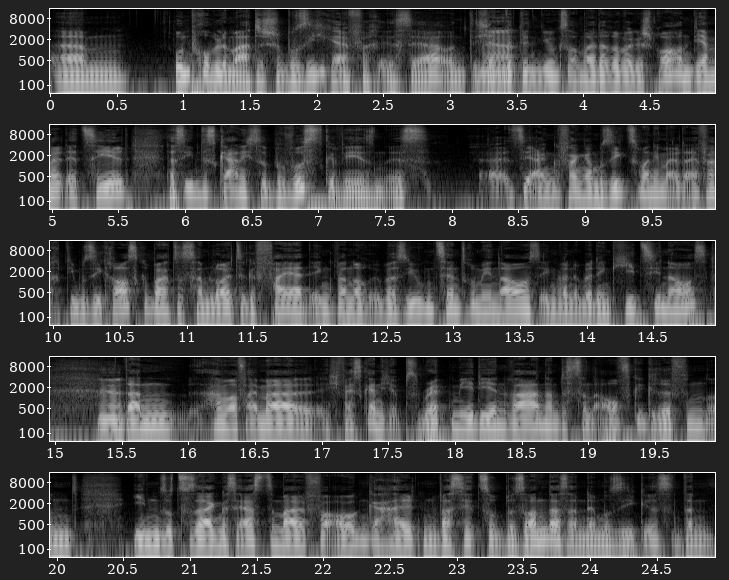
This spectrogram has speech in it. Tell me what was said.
ähm, unproblematische Musik einfach ist, ja. Und ich Ja. habe mit den Jungs auch mal darüber gesprochen, die haben halt erzählt, dass ihnen das gar nicht so bewusst gewesen ist, als sie angefangen haben, Musik zu machen, die haben halt einfach die Musik rausgebracht, das haben Leute gefeiert, irgendwann auch übers Jugendzentrum hinaus, irgendwann über den Kiez hinaus. ja. Und dann haben auf einmal, ich weiß gar nicht, ob es Rap-Medien waren, haben das dann aufgegriffen und ihnen sozusagen das erste Mal vor Augen gehalten, was jetzt so besonders an der Musik ist. Und dann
